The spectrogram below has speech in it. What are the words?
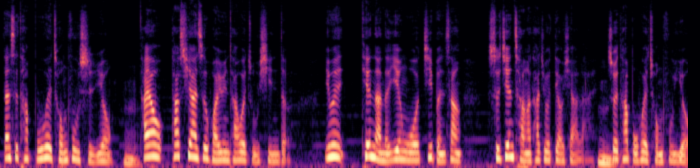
但是它不会重复使用。嗯，它要它下一次怀孕，它会筑新的，因为天然的燕窝基本上时间长了，它就会掉下来，嗯、所以它不会重复用。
